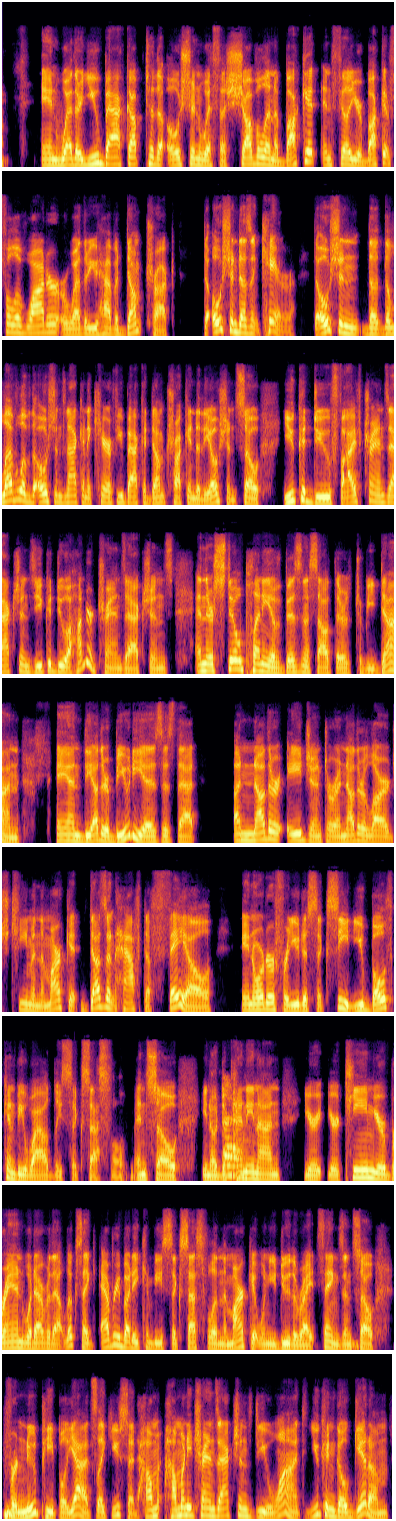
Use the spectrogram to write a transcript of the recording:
and whether you back up to the ocean with a shovel and a bucket and fill your bucket full of water, or whether you have a dump truck, the ocean doesn't care. The ocean, the, the level of the ocean's not going to care if you back a dump truck into the ocean. So you could do five transactions, you could do a hundred transactions, and there's still plenty of business out there to be done. And the other beauty is, is that another agent or another large team in the market doesn't have to fail in order for you to succeed. You both can be wildly successful. And so you know depending on your your team your brand whatever that looks like everybody can be successful in the market when you do the right things. And so for new people yeah it's like you said how how many transactions do you want? You can go get them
